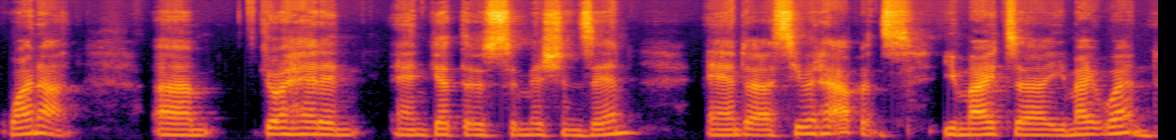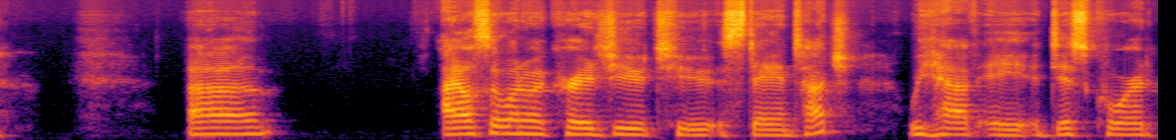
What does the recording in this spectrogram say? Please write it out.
Why not? Um, go ahead and, and get those submissions in and uh, see what happens. You might uh, you might win. Um, I also want to encourage you to stay in touch. We have a Discord,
